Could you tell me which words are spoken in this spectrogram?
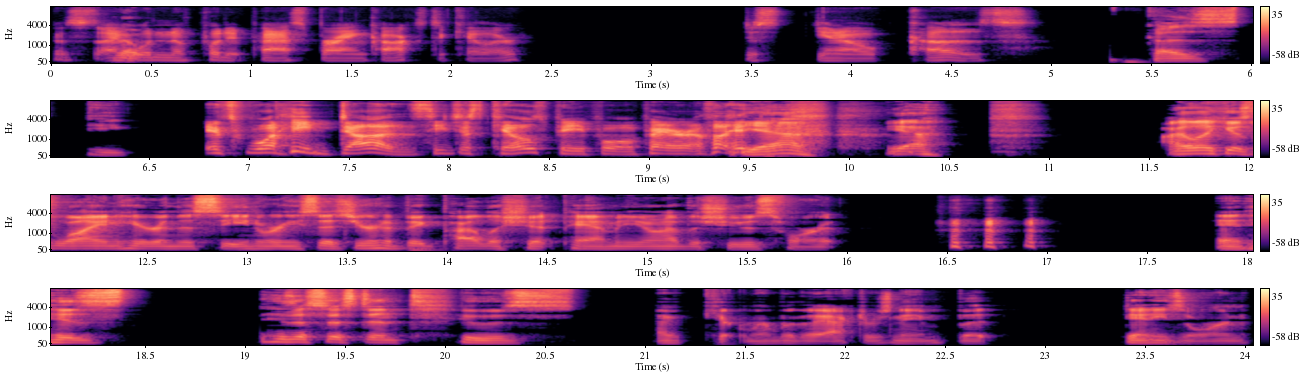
because I Nope. wouldn't have put it past Brian Cox to kill her. Just you know, cause because he it's what he does. He just kills people. Apparently. yeah, yeah. I like his line here in this scene where he says, "You're in a big pile of shit, Pam, and you don't have the shoes for it." and his his assistant, who's I can't remember the actor's name, but Danny Zorn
